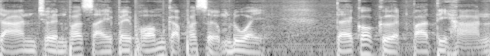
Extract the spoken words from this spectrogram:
จะอัญเชิญพระใสไปพร้อมกับพระเสริมด้วย แต่ก็เกิดปาฏิหาริย์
